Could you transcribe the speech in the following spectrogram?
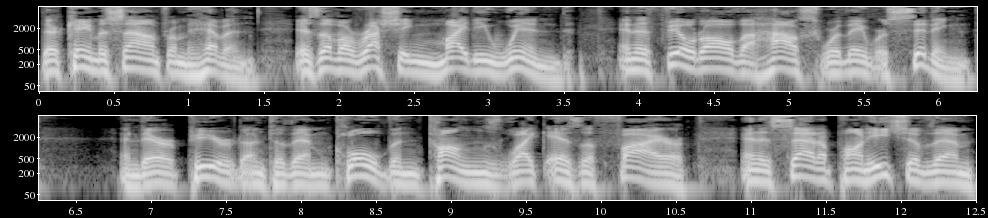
there came a sound from heaven as of a rushing mighty wind, and it filled all the house where they were sitting. And there appeared unto them cloven tongues like as of fire, and it sat upon each of them,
